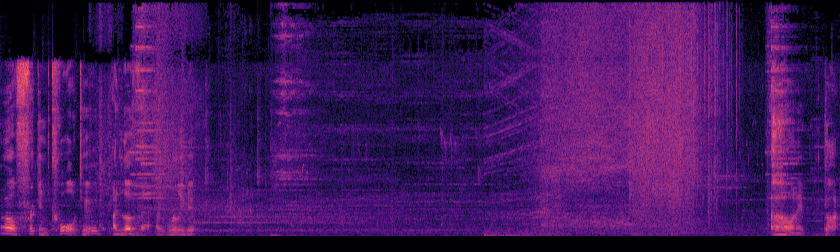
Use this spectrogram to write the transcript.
Oh, freaking cool, dude. I love that. I really do. Oh, and I got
